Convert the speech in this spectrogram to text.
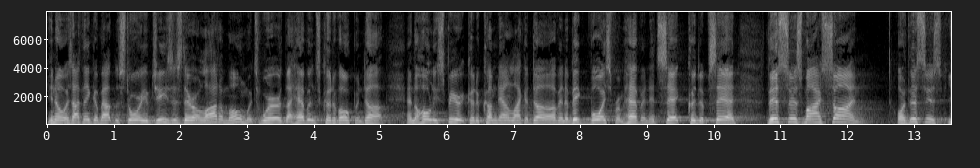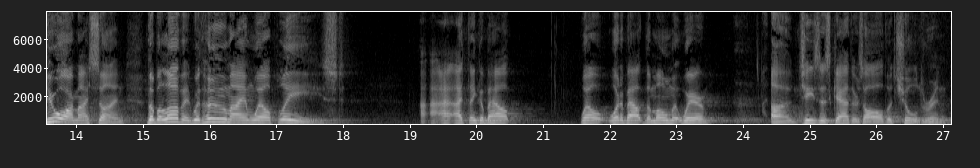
You know, as I think about the story of Jesus, there are a lot of moments where the heavens could have opened up and the Holy Spirit could have come down like a dove, and a big voice from heaven had said, could have said, This is my son, or This is, you are my son, the beloved with whom I am well pleased. I, I, I think about, well, what about the moment where uh, Jesus gathers all the children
